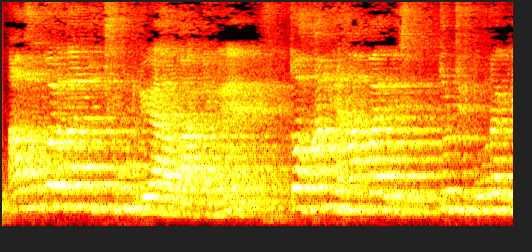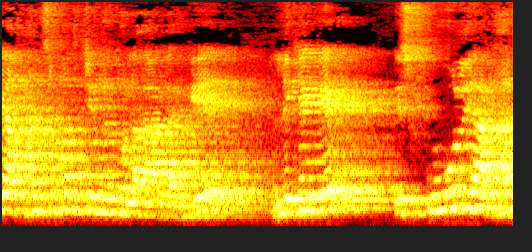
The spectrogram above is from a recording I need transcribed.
अब हमको लगा कुछ छूट गया है वाक्य में तो हम यहाँ पर इस त्रुटि पूरक या हंसपद चिन्ह को लगा करके लिखेंगे, स्कूल या घर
